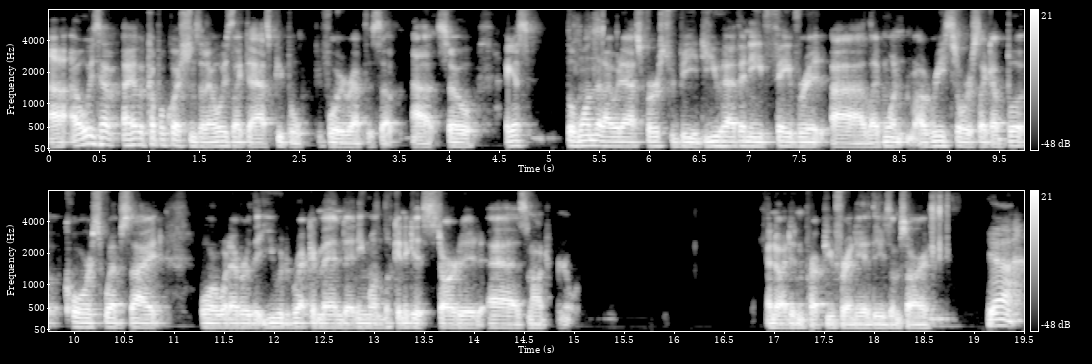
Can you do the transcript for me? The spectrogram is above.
uh, I always have I have a couple questions that I always like to ask people before we wrap this up. Uh, so I guess the one that I would ask first would be: Do you have any favorite, uh, like one a resource, like a book, course, website, or whatever that you would recommend anyone looking to get started as an entrepreneur? I know I didn't prep you for any of these. I'm sorry. Yeah,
